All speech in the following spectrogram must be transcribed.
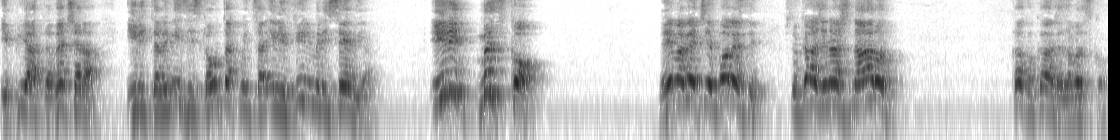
i prijatna večera, ili televizijska utakmica, ili film, ili serija. Ili mrsko. Nema veće bolesti, što kaže naš narod. Kako kaže za mrsko?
